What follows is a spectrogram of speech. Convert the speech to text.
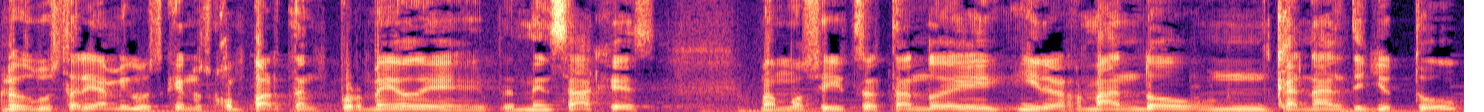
Nos gustaría, amigos, que nos compartan por medio de mensajes. Vamos a ir tratando de ir armando un canal de YouTube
